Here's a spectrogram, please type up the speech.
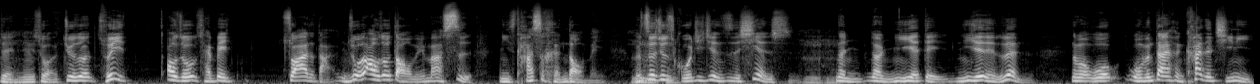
对，没错，就是说，所以澳洲才被抓着打。你说澳洲倒霉吗？是你，他是很倒霉，可这就是国际政治的现实。嗯那你那你也得你也得认。那么我我们当然很看得起你，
